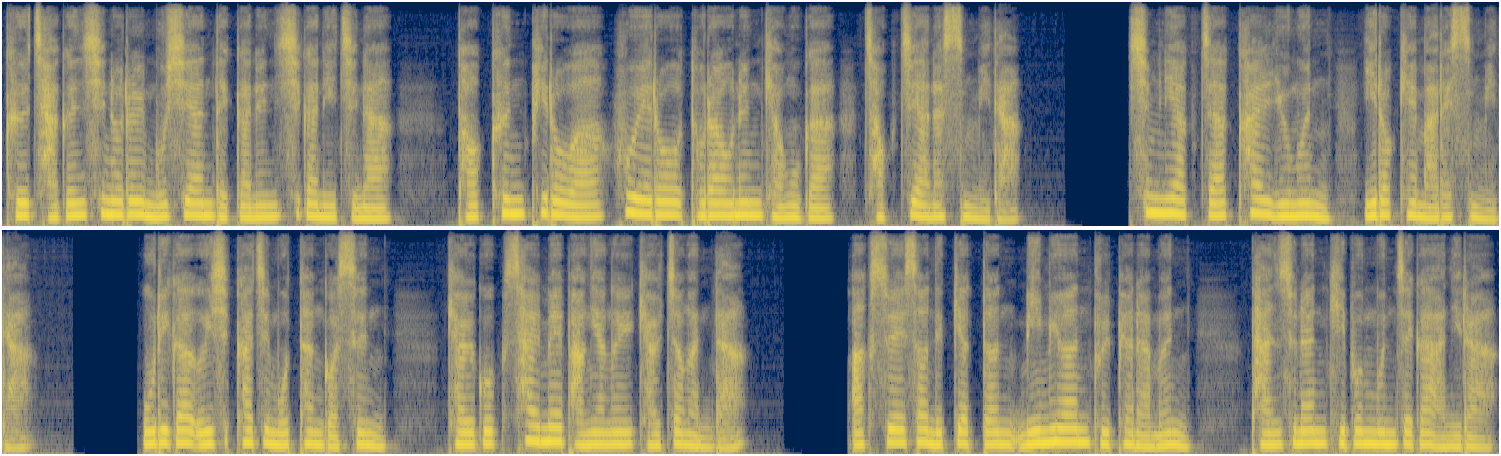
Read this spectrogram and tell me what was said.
그 작은 신호를 무시한 대가는 시간이 지나 더 큰 피로와 후회로 돌아오는 경우가 적지 않았습니다. 심리학자 칼 융은 이렇게 말했습니다. 우리가 의식하지 못한 것은 결국 삶의 방향을 결정한다. 악수에서 느꼈던 미묘한 불편함은 단순한 기분 문제가 아니라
